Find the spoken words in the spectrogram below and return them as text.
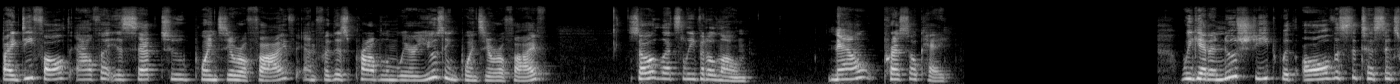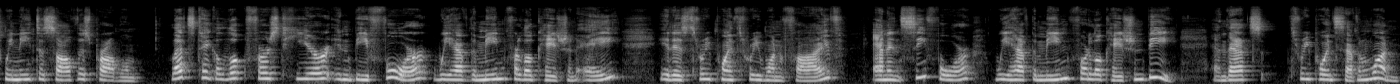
By default, alpha is set to 0.05, and for this problem we're using 0.05. So let's leave it alone. Now press OK. We get a new sheet with all the statistics we need to solve this problem. Let's take a look first here in B4. We have the mean for location A. It is 3.315. And in C4, we have the mean for location B, and that's 3.71.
